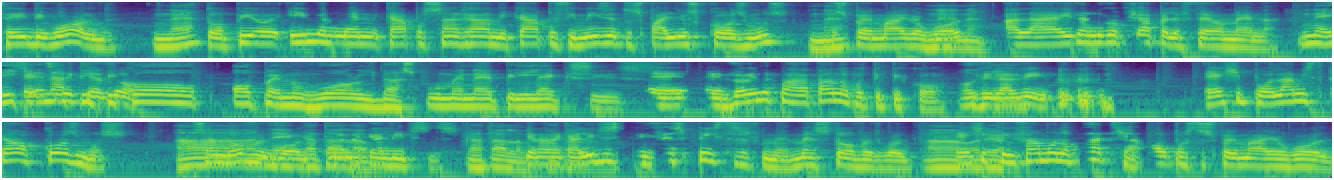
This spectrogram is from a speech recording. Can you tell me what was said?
3D World; Ναι. Το οποίο είναι μεν κάπως σαν γραμμικά που θυμίζει τους παλιούς κόσμους ναι. τους Super Mario ναι, World, ναι, αλλά ήταν λίγο πιο απελευθερωμένα. Ναι, είχε ένα τυπικό open world ας πούμε να επιλέξεις. Ε, εδώ είναι παραπάνω από τυπικό. Δηλαδή, έχει πολλά μυστικά ο κόσμος σαν ναι, overworld κατάλαβα. να ανακαλύψεις. Κατάλαβα, Και να κατάλαβα. ανακαλύψεις κρυφές πίστες, ας πούμε, μέσα στο overworld. Α, Έχει ωραίο. κρυφά μονοπάτια όπως το Super Mario World.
